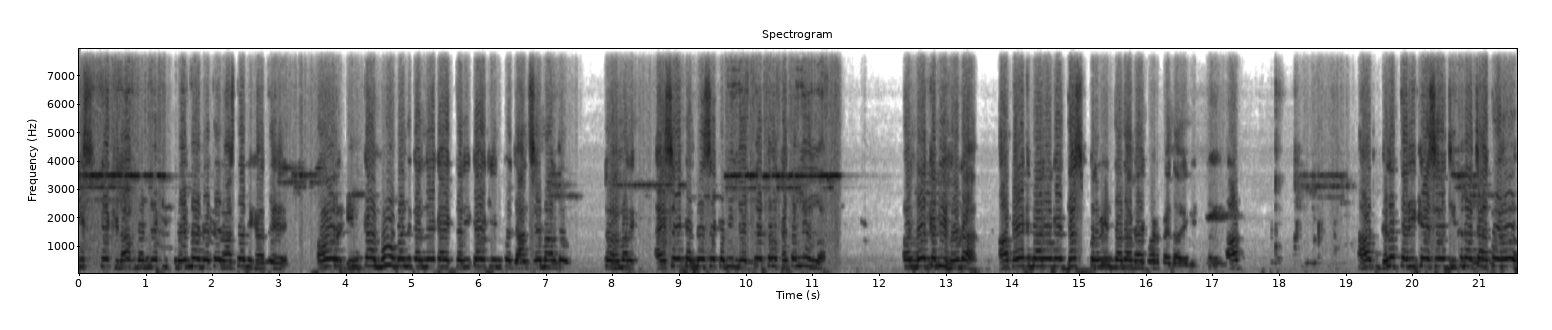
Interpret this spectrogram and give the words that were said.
इसके खिलाफ लड़ने की प्रेरणा देते रास्ता दिखाते हैं और इनका मुँह बंद करने का एक तरीका है कि इनको जान से मार दो। तो हमारे ऐसे करने से कभी नेतृत्व तो खत्म नहीं हुआ और न कभी होगा। आप एक मारोगे, दस प्रवीण दादा गायकवाड़ पैदा होंगे। आप आप गलत तरीके से जीतना चाहते हो,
